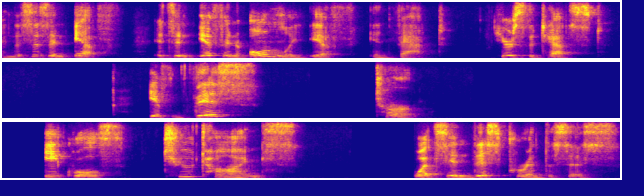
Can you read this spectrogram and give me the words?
and this is an if, it's an if and only if, in fact. Here's the test. If this term equals 2 times what's in this parenthesis.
